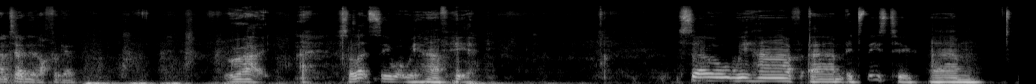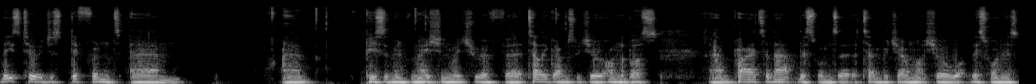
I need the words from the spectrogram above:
and turn it off again. Right, so let's see what we have here. So we have, um, it's these two. Um, these two are just different um, uh, pieces of information which were uh, telegrams which are on the bus. Um, prior to that, this one's a, temperature. I'm not sure what this one is,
